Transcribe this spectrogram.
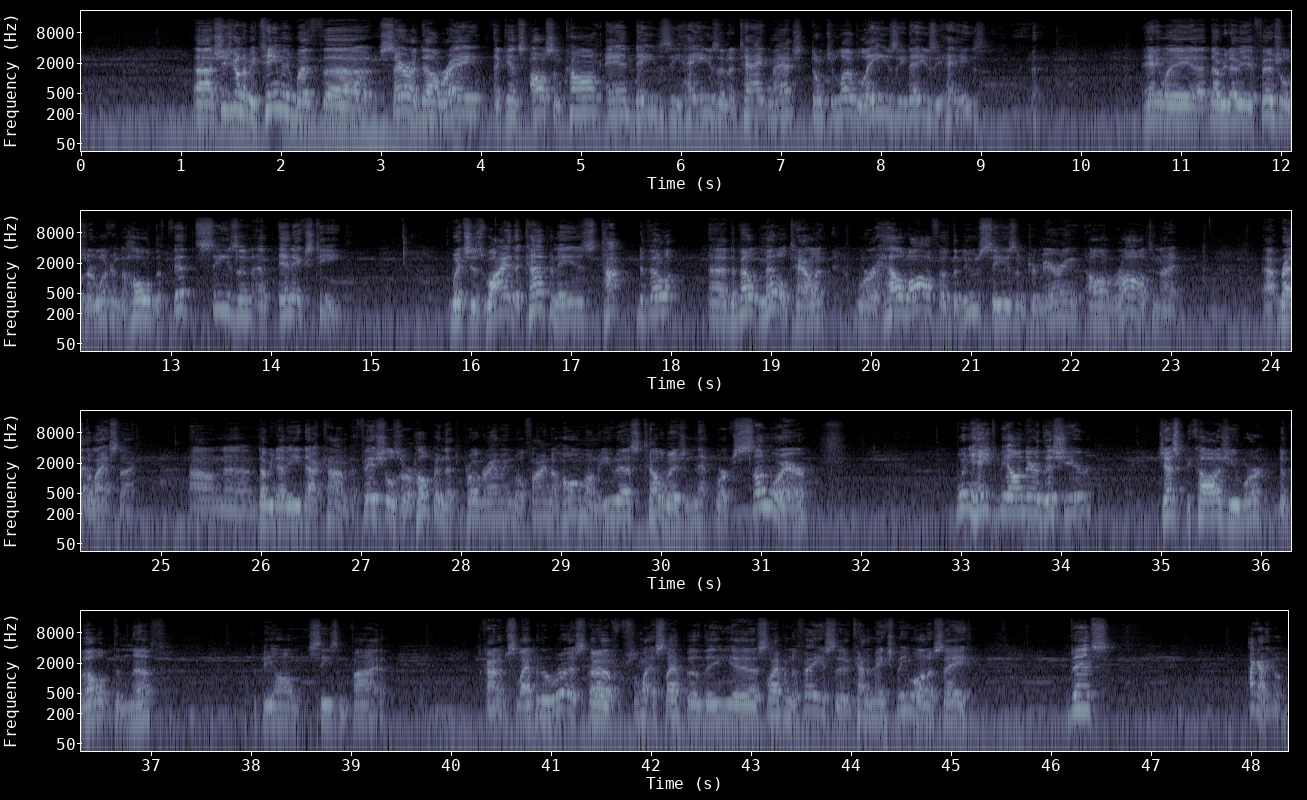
Uh, she's going to be teaming with uh, Sara Del Rey against Awesome Kong and Daizee Haze in a tag match. Don't you love lazy Daizee Haze? anyway, uh, WWE officials are looking to hold the fifth season of NXT, which is why the company's top develop, uh, developmental talent were held off of the new season premiering on Raw tonight uh, rather last night on uh, WWE.com. Officials are hoping that the programming will find a home on a U.S. television network somewhere. Wouldn't you hate to be on there this year just because you weren't developed enough to be on season five? It's kind of a slap in the wrist, uh, slap of the uh, slap in the face. It kind of makes me want to say, Vince, I gotta go.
